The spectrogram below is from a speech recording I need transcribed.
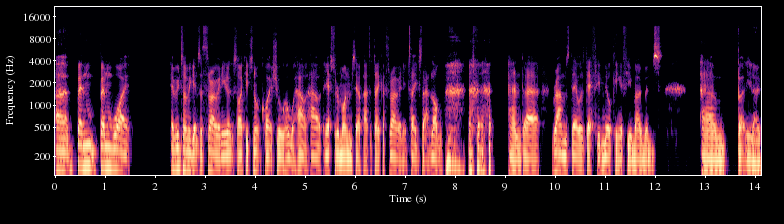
uh, ben Ben White every time he gets a throw in, he looks like he's not quite sure how how he has to remind himself how to take a throw in. It takes that long. and uh, Ramsdale was definitely milking a few moments, um, but you know,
